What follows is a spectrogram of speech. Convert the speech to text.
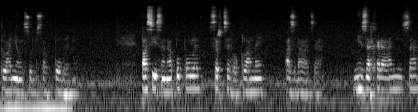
klaňal som sa po venu. Pasie sa na popole, srdce ho klame a zvádza. Nezachráni sa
